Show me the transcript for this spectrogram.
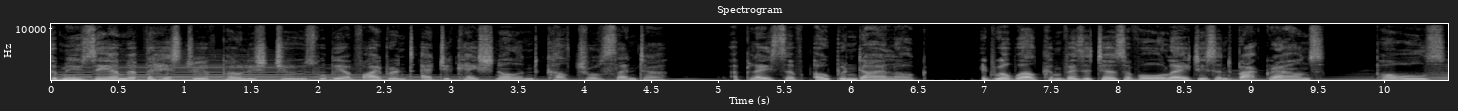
The Museum of the History of Polish Jews will be a vibrant educational and cultural centre, a place of open dialogue. It will welcome visitors of all ages and backgrounds, Poles,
